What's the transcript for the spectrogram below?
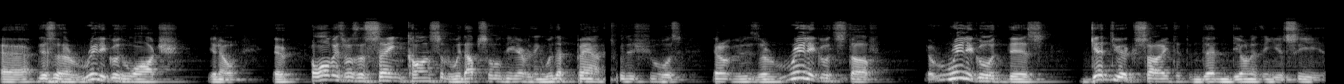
Uh, this is a really good watch you know, it always was the same concept with absolutely everything, with the pants, with the shoes. You know, it was a really good stuff, really good this, get you excited, and then the only thing you see is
